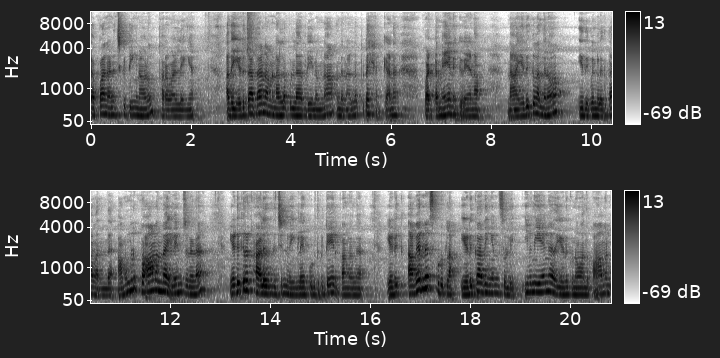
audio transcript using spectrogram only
தப்பாக நினச்சிக்கிட்டிங்கனாலும் பரவாயில்லைங்க. அதை எடுத்தால் தான் நம்ம நல்ல பிள்ளை அப்படின்னம்னா அந்த நல்ல பிள்ளைக்கான பட்டமே எனக்கு வேணாம். நான் எதுக்கு வந்தனோ இது இவங்களுக்கு தான் வந்தேன். அவங்களும் பாவம் தான் இல்லைன்னு சொல்லலை. எடுக்கிற கால் இருந்துச்சுன்னு வைங்களே கொடுத்துக்கிட்டே இருப்பாங்கங்க. எடுக் அவேர்னஸ் கொடுக்கலாம். எடுக்காதீங்கன்னு சொல்லி. இவங்க ஏங்க அதை எடுக்கணும்? அந்த பாவன்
